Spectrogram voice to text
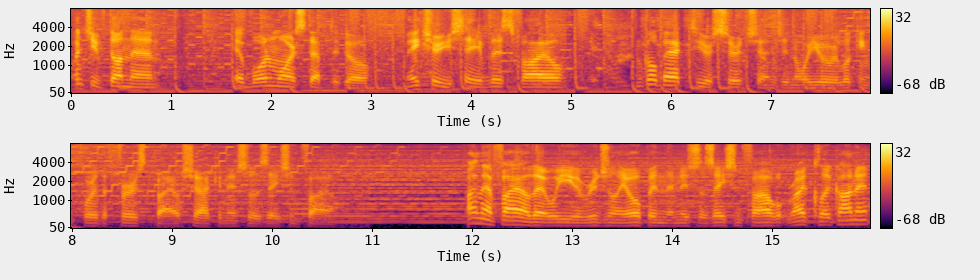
Once you've done that, you have one more step to go. Make sure you save this file and go back to your search engine where you were looking for the first Bioshock initialization file. Find that file that we originally opened, the initialization file, right click on it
